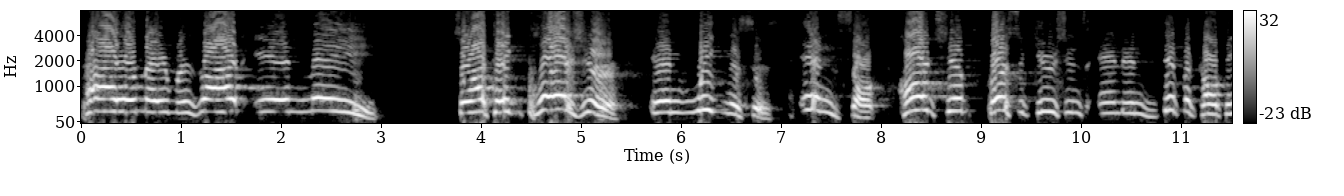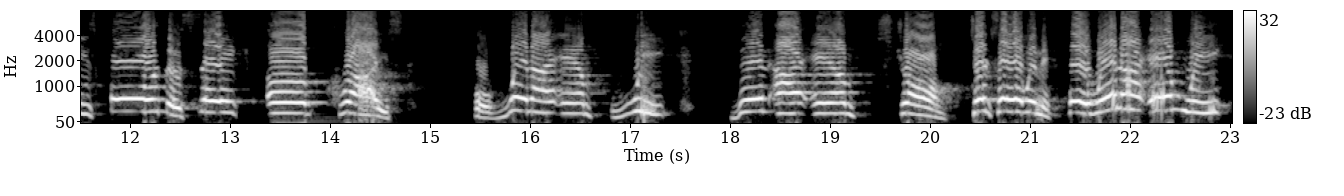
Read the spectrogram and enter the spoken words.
power may reside in me. So I take pleasure in weaknesses, insults, hardships, persecutions, and in difficulties for the sake of Christ. For when I am weak, then I am strong. Church, say that with me. For when I am weak,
